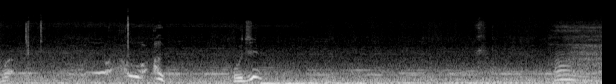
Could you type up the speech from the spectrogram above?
뭐야? 아우, 아우, 뭐지? 아.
